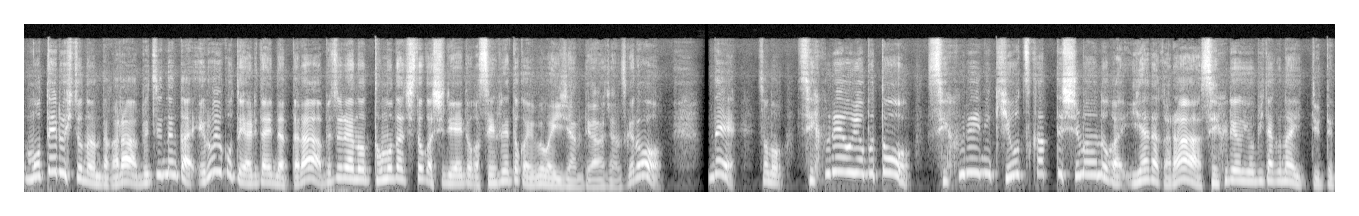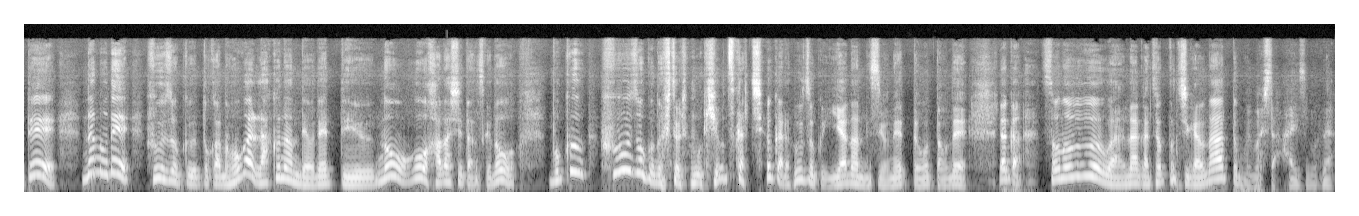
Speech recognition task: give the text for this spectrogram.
モテる人なんだから、別になんかエロいことやりたいんだったら、別にあの友達とか知り合いとかセフレとか呼べばいいじゃんっていう話なんですけど、で、そのセフレを呼ぶと、セフレに気を使ってしまうのが嫌だから、セフレを呼びたくないって言ってて、なので風俗とかの方が楽なんだよねっていうのを話してたんですけど、僕、風俗の人にも気を使っちゃうから風俗嫌なんですよねって思ったので、なんかその部分はなんかちょっと違うなって思いました。はい、すいません。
